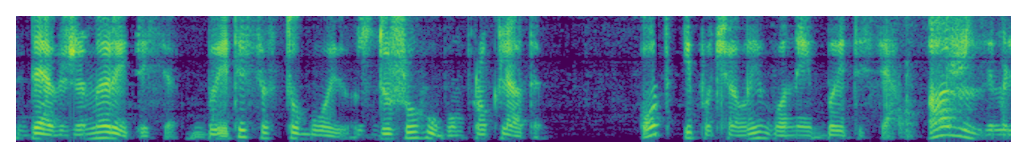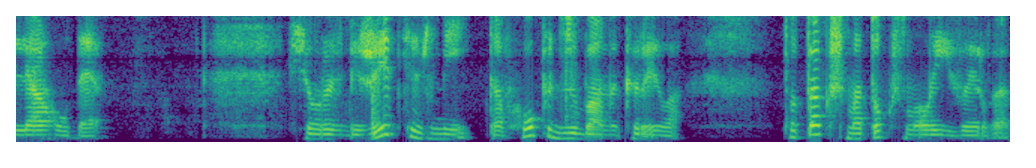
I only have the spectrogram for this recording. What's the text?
Де вже миритися, битися з тобою, з душогубом проклятим? От і почали вони битися, аж земля гуде. Що розбіжиться змій та вхопить зубами крила, то так шматок смоли й вирве.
